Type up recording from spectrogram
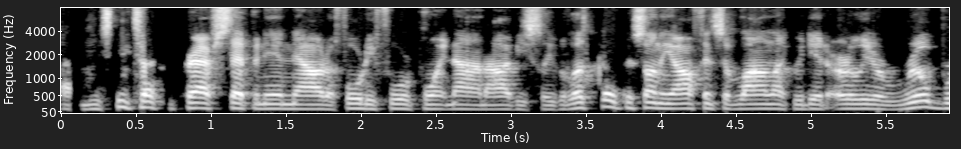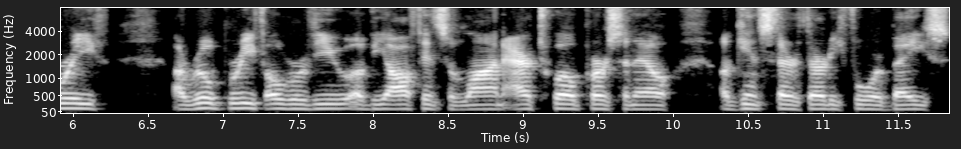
Um, you see Tucker Kraft stepping in now to 44.9, obviously, but let's focus on the offensive line like we did earlier, real brief a real brief overview of the offensive line, our 12 personnel against their 34 base.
